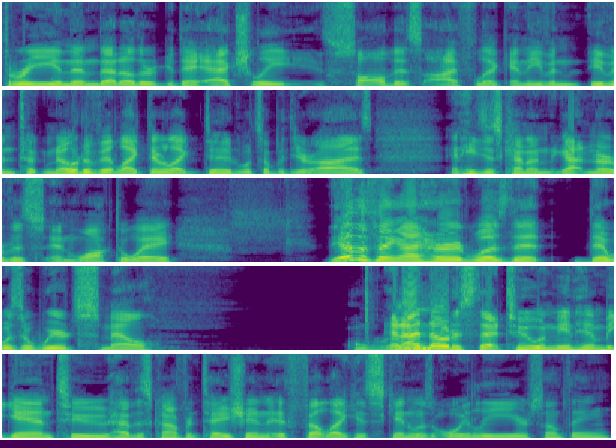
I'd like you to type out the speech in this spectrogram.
three and then that other they actually saw this eye flick and even even took note of it. Like they were like, dude, what's up with your eyes? And he just kind of got nervous and walked away. The other thing I heard was that there was a weird smell. oh, And I noticed that too. When me and him began to have this confrontation, it felt like his skin was oily or something.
